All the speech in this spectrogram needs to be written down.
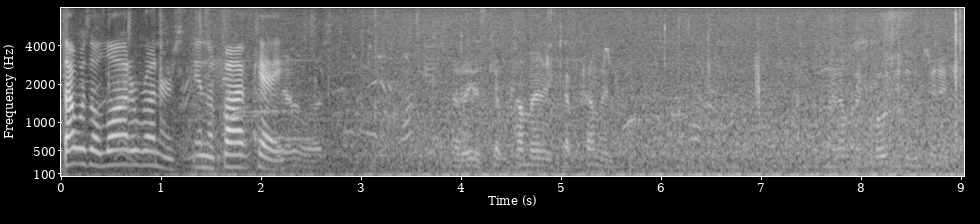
That was a lot of runners in the 5K. Yeah, was. No, they just kept coming and kept coming. And I'm gonna close you to the finish.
